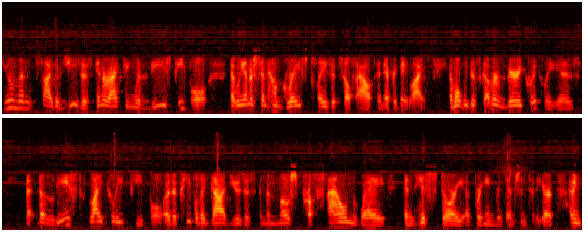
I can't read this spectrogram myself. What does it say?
human side of Jesus interacting with these people that we understand how grace plays itself out in everyday life. And what we discover very quickly is that the least likely people are the people that God uses in the most profound way in his story of bringing redemption to the earth. I mean,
